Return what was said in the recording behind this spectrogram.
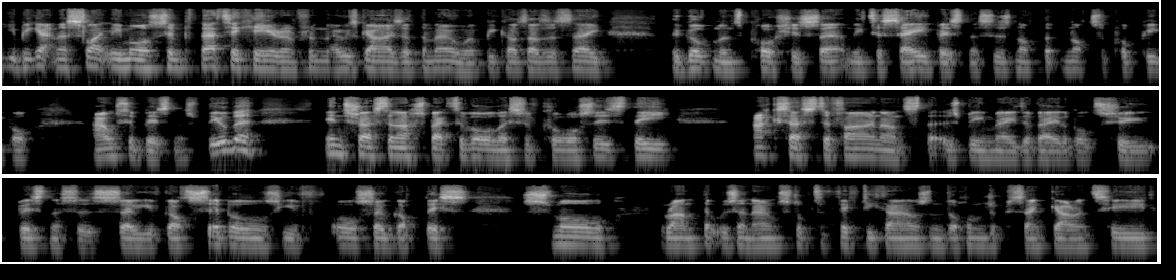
you'd be getting a slightly more sympathetic hearing from those guys at the moment because as I say the government's push is certainly to save businesses not that not to put people out of business. The other interesting aspect of all this of course is the access to finance that has been made available to businesses. So you've got CBILS you've also got this small grant that was announced up to 50,000 100% guaranteed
